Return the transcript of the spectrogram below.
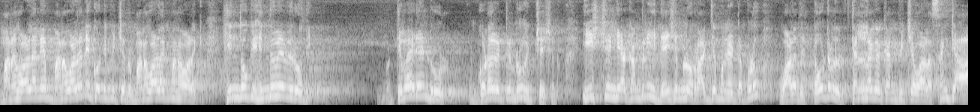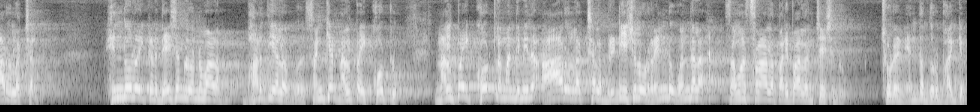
మన వాళ్ళనే మన వాళ్ళనే కొట్టిపించిండ్రు. మన వాళ్ళకి మన వాళ్ళకి. హిందూకి హిందువే విరోధి. డివైడ్ అండ్ రూల్ గొడవెట్టినరు ఇచ్చేసారు ఈస్ట్ ఇండియా కంపెనీ ఈ దేశంలో రాజ్యం ఉండేటప్పుడు వాళ్ళది టోటల్ తెల్లగా కనిపించే వాళ్ళ సంఖ్య ఆరు లక్షలు. హిందువులు ఇక్కడ దేశంలో ఉన్న వాళ్ళ భారతీయుల సంఖ్య నలభై కోట్లు. నలభై కోట్ల మంది మీద ఆరు లక్షల బ్రిటిషులు రెండు వందల సంవత్సరాల పరిపాలన చేసినారు చూడండి ఎంత దుర్భాగ్యం.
